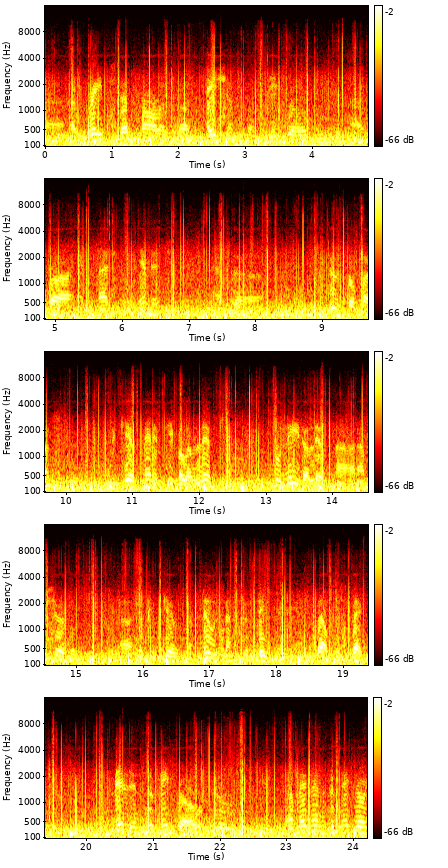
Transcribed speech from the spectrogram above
uh, a great step forward for the nation, for the uh, international image, and uh, do so much to give many people a lift who need a lift now, and I'm sure that uh, it could give a new sense of dignity and self-respect to millions of Negroes who, uh, millions of Negro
